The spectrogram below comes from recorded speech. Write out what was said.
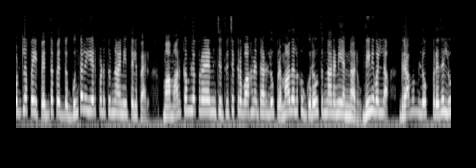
రోడ్లపై పెద్ద పెద్ద గుంతలు ఏర్పడుతున్నాయని తెలిపారు. మా మార్గంలో ప్రయాణించే ద్విచక్ర వాహనదారులు ప్రమాదాలకు గురవుతున్నారని అన్నారు. దీనివల్ల గ్రామంలో ప్రజలు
